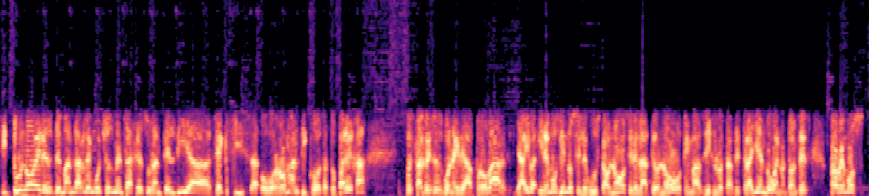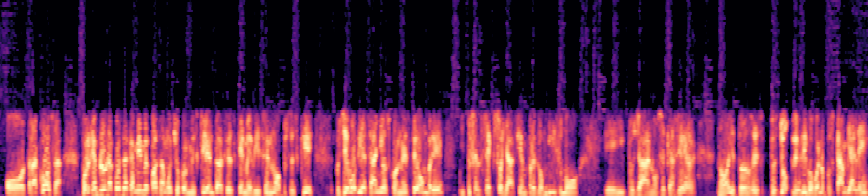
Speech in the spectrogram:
si tú no eres de mandarle muchos mensajes durante el día sexys o románticos a tu pareja, pues tal vez es buena idea probar. Ya iba- iremos viendo si le gusta o no, si le late o no, o si más bien lo estás distrayendo. Bueno, entonces probemos otra cosa. Por ejemplo, una cosa que a mí me pasa mucho con mis clientas es que me dicen, no, pues es que pues llevo 10 años con este hombre y pues el sexo ya siempre es lo mismo eh, y pues ya no sé qué hacer, ¿no? Y entonces, pues yo les digo, bueno, pues cámbiale,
